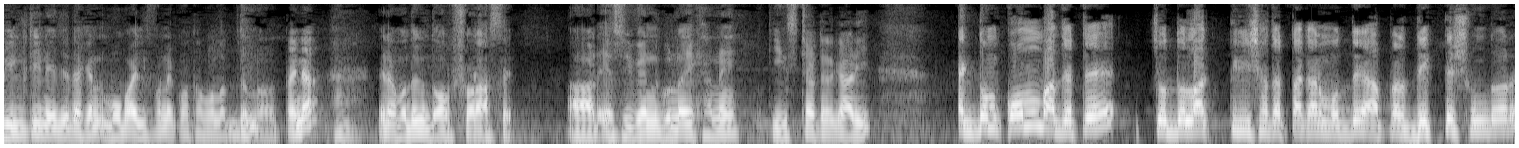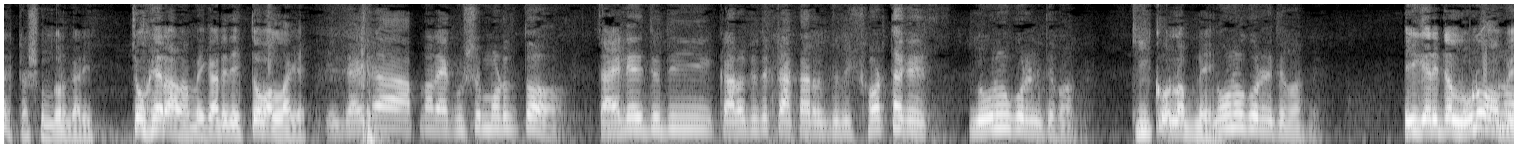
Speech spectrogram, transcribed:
বিল্টিনে যে দেখেন মোবাইল ফোনে কথা বলার জন্য তাই না? এটার মধ্যে কিন্তু অপশন আছে। আর এসি ভ্যানগুলো এখানে কি স্টার্টের গাড়ি? একদম কম বাজেটে চোদ্দ লাখ তিরিশ হাজার টাকার মধ্যে আপনার দেখতে সুন্দর একটা সুন্দর গাড়ি। চোখের আরাম এই গাড়ি দেখতেও ভালো লাগে। এই গাড়িটা আপনার একুশশো মডেল তো চাইলে যদি কারও যদি টাকার যদি শর্ট থাকে লোনও করে নিতে পারবে। কি কোন আপনি? লোনও করে নিতে পারবে। এই গাড়িটা লোনও হবে।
